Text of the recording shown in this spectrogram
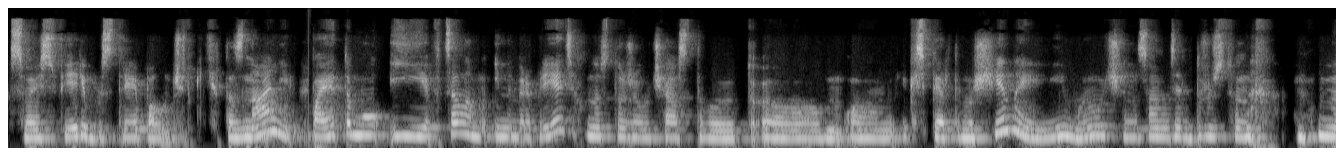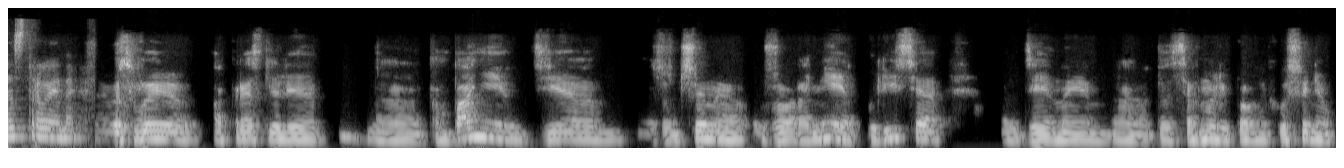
в своей сфере быстрее получат каких-то знаний. Поэтому и в целом и на мероприятиях у нас тоже участвуют э, эксперты-мужчины, и мы очень, на самом деле, дружественно настроены. Вы окреслили компании, где жанчыны ўжо раней адбыліся дзе яны дасягнулі пэўных вышыняў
